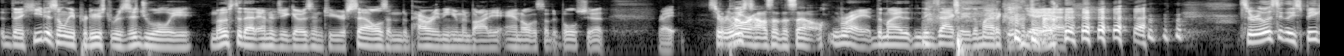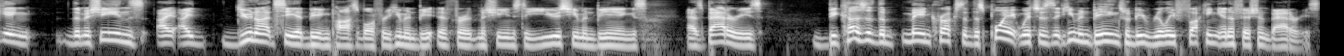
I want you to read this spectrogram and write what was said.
the heat is only produced residually. Most of that energy goes into your cells and into powering the human body and all this other bullshit. Right. So the release- powerhouse of the cell. Right. The mi- exactly the mitochondria. Yeah, so realistically speaking, the machines, I, I do not see it being possible for human be- for machines to use human beings as batteries because of the main crux of this point, which is that human beings would be really fucking inefficient batteries.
